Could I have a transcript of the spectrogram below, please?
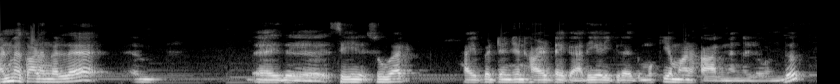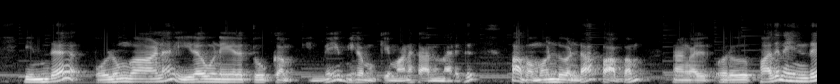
அண்மை காலங்களில் இது சி சுகர் ஹைப்பர் டென்ஷன் ஹார்ட் அட்டாக் அதிகரிக்கிறதுக்கு முக்கியமான காரணங்கள் உண்டு இந்த ஒழுங்கான இரவு நேர தூக்கம் இன்மை மிக முக்கியமான காரணமாக இருக்குது பார்ப்போம் ஒன்று ஒன்றா பார்ப்போம் நாங்கள் ஒரு பதினைந்து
